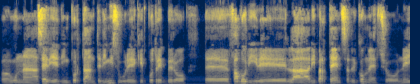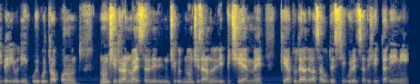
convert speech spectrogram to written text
eh, una serie di importanti di misure che potrebbero eh, favorire la ripartenza del commercio nei periodi in cui purtroppo non, non, ci, dei, non, ci, non ci saranno dei DPCM che a tutela della salute sicurezza dei cittadini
